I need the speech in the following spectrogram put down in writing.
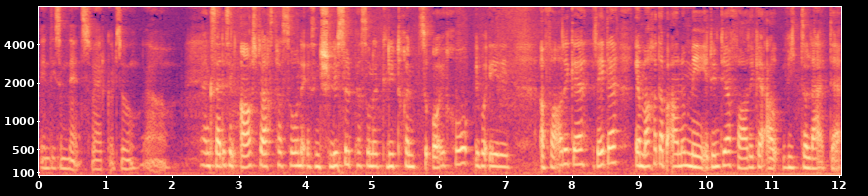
in diesem Netzwerk. Also, ja. Wir haben gesagt, ihr sind Ansprechpersonen, ihr sind Schlüsselpersonen. Die Leute können zu euch kommen, über ihre Erfahrungen reden. Ihr macht aber auch noch mehr. Ihr könnt die Erfahrungen auch weiterleiten.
